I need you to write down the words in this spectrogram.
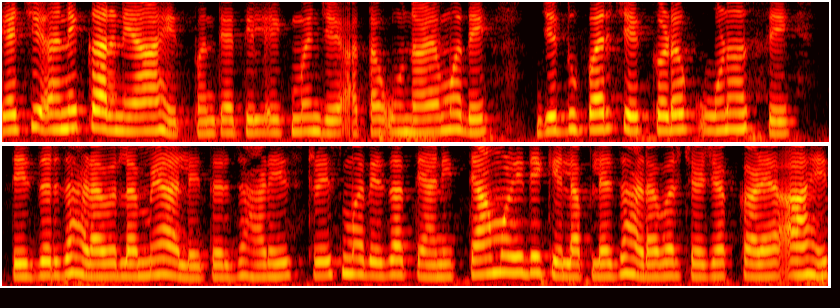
याची अनेक कारणे आहेत पण त्यातील एक म्हणजे आता उन्हाळ्यामध्ये जे दुपारचे कडक ऊन असते ते जर झाडावरला मिळाले तर झाड हे स्ट्रेसमध्ये जाते आणि त्यामुळे देखील आपल्या झाडावरच्या ज्या कळ्या आहेत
